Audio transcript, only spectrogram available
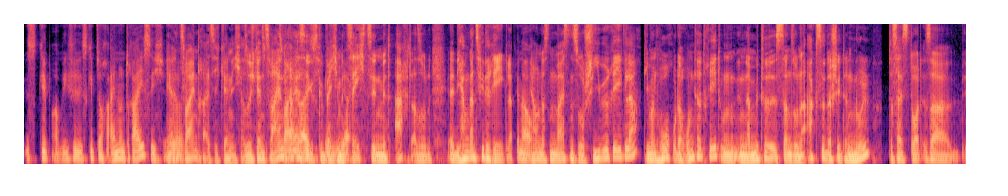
es gibt ah, wie viel? Es gibt auch 31. Ja, äh, 32 kenne ich. Also ich kenne 32, 32 es gibt welche mit ja. 16, mit 8. Also äh, die haben ganz viele Regler. Genau. Ja, und das sind meistens so Schieberegler, die man hoch oder runter dreht. Und in der Mitte ist dann so eine Achse, da steht dann 0. Das heißt, dort ist er, äh,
